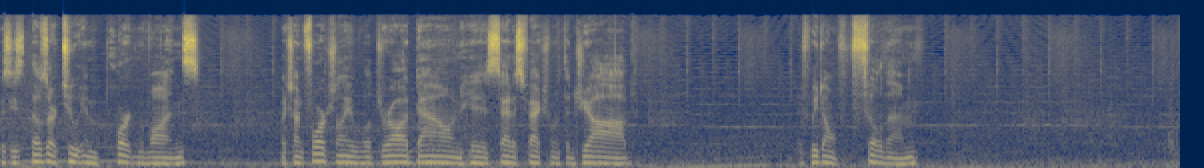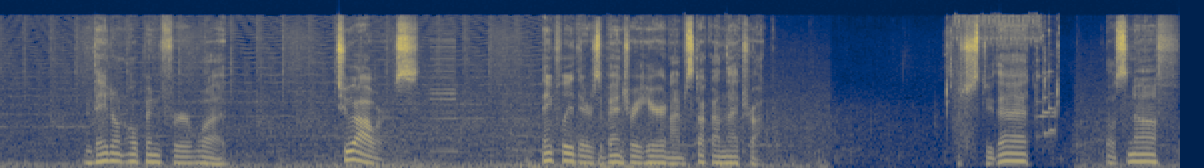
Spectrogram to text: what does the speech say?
because those are two important ones which unfortunately will draw down his satisfaction with the job if we don't fulfill them. They don't open for what? Two hours. Thankfully there's a bench right here and I'm stuck on that truck let's just do that close enough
